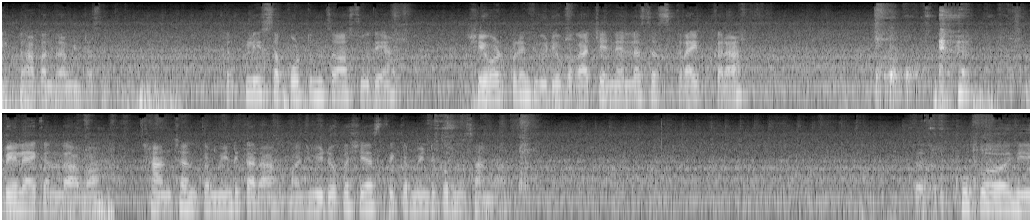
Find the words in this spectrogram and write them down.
एक दहा पंधरा मिनटासाठी. तर प्लीज सपोर्ट तुमचा असू द्या. शेवटपर्यंत व्हिडिओ बघा. चॅनलला सबस्क्राईब करा. बेल आयकन दाबा. छान छान कमेंट करा. माझी व्हिडिओ कशी असते कमेंट करून सांगा तर खूप हे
